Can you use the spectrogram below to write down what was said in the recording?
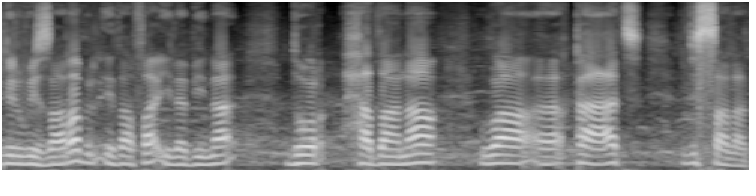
للوزارة بالإضافة إلى بناء دور حضانة وقاعة للصلاة.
